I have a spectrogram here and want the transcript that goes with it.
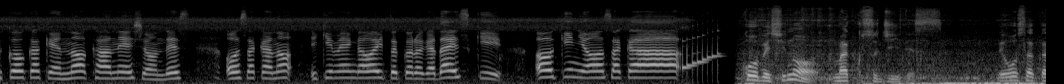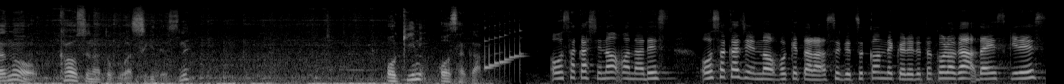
福岡県のカーネーションです。大阪のイケメンが多いところが大好き。大きに大阪。神戸市のマックス G です。で大阪のカオスなとこが好きですね。大きに大阪。大阪市のマナです。大阪人のボケたらすぐ突っ込んでくれるところが大好きです。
